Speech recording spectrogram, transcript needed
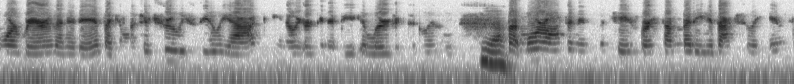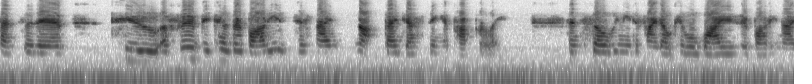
more rare than it is. Like unless you're truly celiac, you know, you're going to be allergic to gluten. yeah. But more often, it's the case where somebody is actually insensitive to a food because their body is just not, not digesting it properly. And so we need to find out, okay, well, why is your body not,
